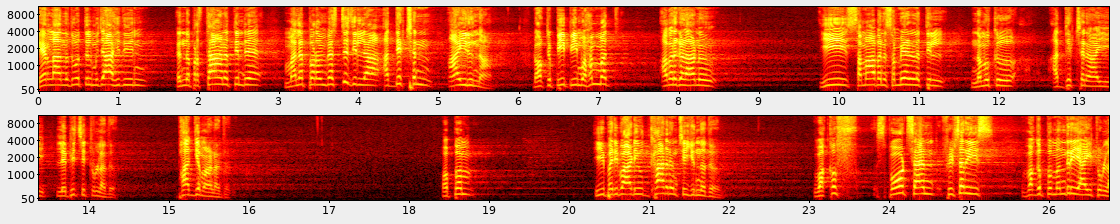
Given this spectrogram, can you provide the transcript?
കേരള നദുവത്തുൽ മുജാഹിദീൻ എന്ന പ്രസ്ഥാനത്തിന്റെ മലപ്പുറം വെസ്റ്റ് ജില്ലാ അധ്യക്ഷൻ ആയിരുന്ന ഡോക്ടർ പി പി മുഹമ്മദ് അവർകളാണ് ഈ സമാപന സമ്മേളനത്തിൽ നമുക്ക് അധ്യക്ഷനായി ലഭിച്ചിട്ടുള്ളത്. ഭാഗ്യമാണത്. ഒപ്പം ഈ പരിപാടി ഉദ്ഘാടനം ചെയ്യുന്നത് വഖഫ് സ്പോർട്സ് ആൻഡ് ഫിഷറീസ് വകുപ്പ് മന്ത്രിയായിട്ടുള്ള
